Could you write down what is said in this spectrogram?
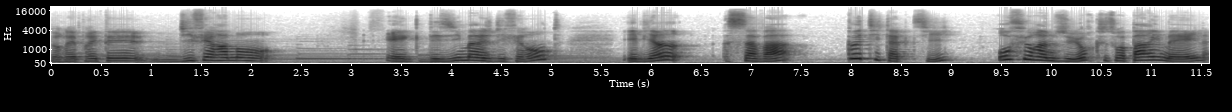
de répéter différemment et des images différentes, eh bien, ça va petit à petit, au fur et à mesure, que ce soit par email,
